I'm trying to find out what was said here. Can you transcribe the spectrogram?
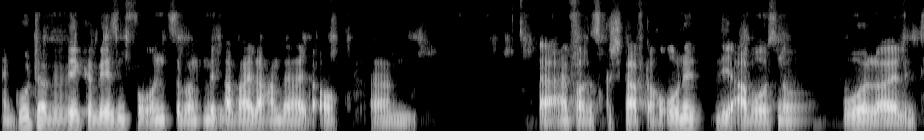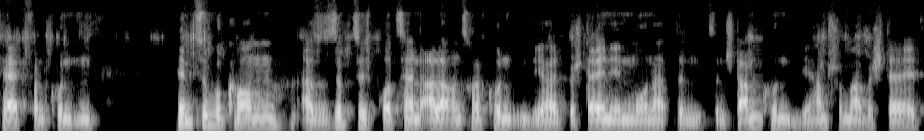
ein guter Weg gewesen für uns, aber mittlerweile haben wir halt auch ähm, äh, einfach es geschafft, auch ohne die Abos eine hohe Loyalität von Kunden hinzubekommen. Also 70 Prozent aller unserer Kunden, die halt bestellen jeden Monat, sind, sind Stammkunden, die haben schon mal bestellt.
